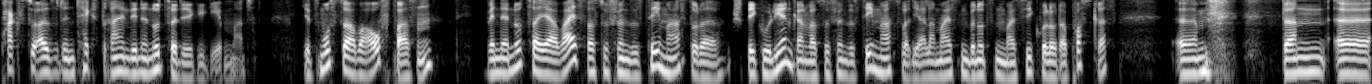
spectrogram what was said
packst du also den Text rein, den der Nutzer dir gegeben hat. Jetzt musst du aber aufpassen, wenn der Nutzer ja weiß, was du für ein System hast oder spekulieren kann, was du für ein System hast, weil die allermeisten benutzen MySQL oder Postgres, ähm, dann äh,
